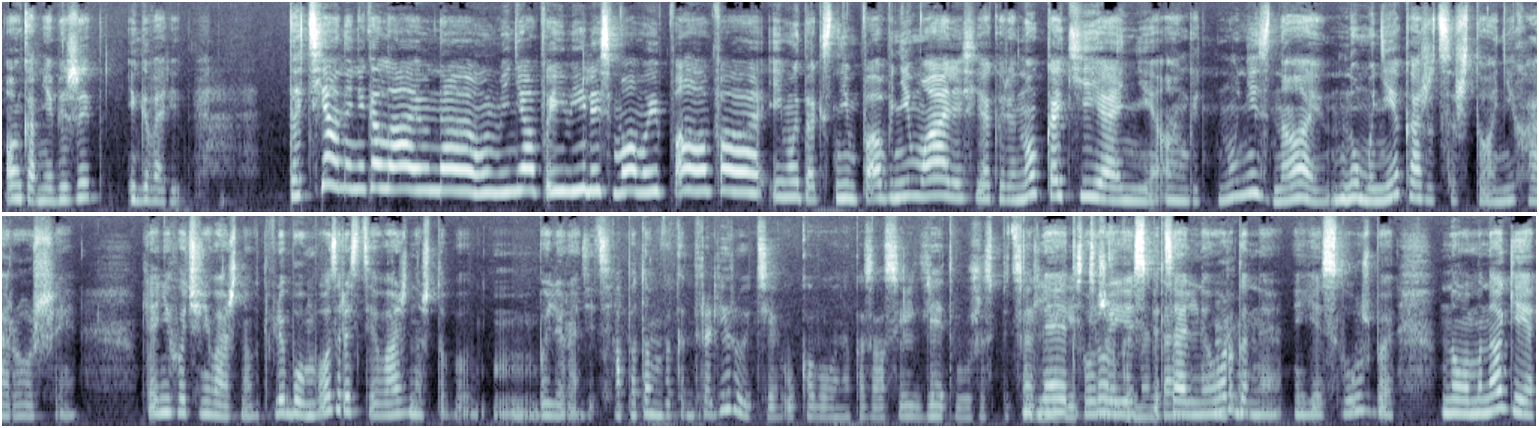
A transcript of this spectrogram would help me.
Он ко мне бежит и говорит, Татьяна Николаевна, у меня появились мама и папа. И мы так с ним пообнимались. Я говорю, ну какие они? Он говорит, ну не знаю, но мне кажется, что они хорошие для них очень важно. Вот в любом возрасте важно, чтобы были родители. А потом вы контролируете, у кого он оказался, или для этого уже специальные для есть этого уже органы, есть специальные да? органы и есть службы. Но многие,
